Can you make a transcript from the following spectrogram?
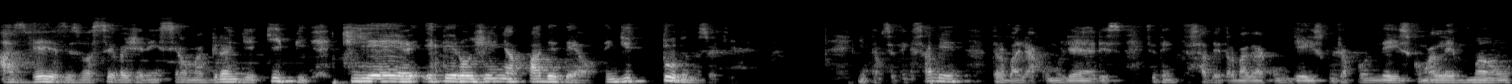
Às vezes você vai gerenciar uma grande equipe que é heterogênea para dedéu, tem de tudo na sua equipe. Então você tem que saber trabalhar com mulheres, você tem que saber trabalhar com gays, com japonês, com alemão,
